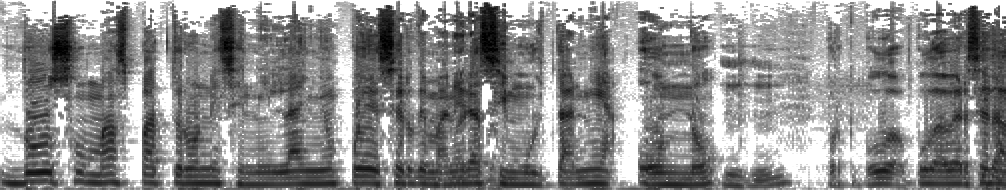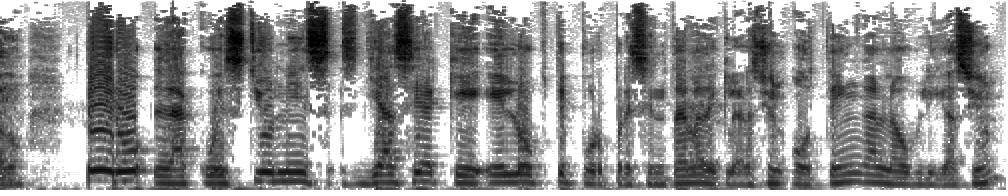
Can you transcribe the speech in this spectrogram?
dos o más patrones en el año, puede ser de manera simultánea o no, porque pudo, pudo haberse dado, pero la cuestión es, ya sea que él opte por presentar la declaración o tenga la obligación,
